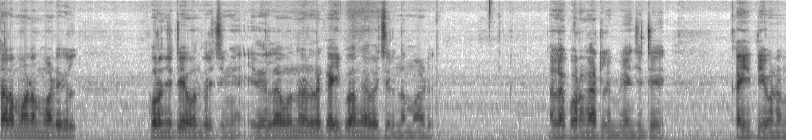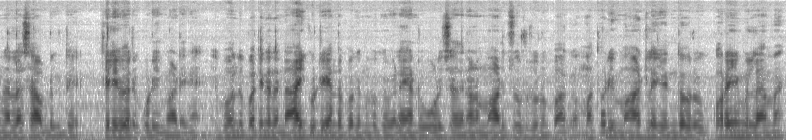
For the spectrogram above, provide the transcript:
தரமான மாடுகள். குறைஞ்சிட்டே வந்துருச்சுங்க. இதெல்லாம் வந்து நல்லா கைப்பாங்க வச்சுருந்த மாடு. நல்லா குரங்காட்டில் மேய்ஞ்சிட்டு கை தீவனம் நல்லா சாப்பிட்டுக்கிட்டு தெளிவாக இருக்கக்கூடிய மாடுங்க. இப்போ வந்து பார்த்திங்கன்னா இந்த நாய்க்குட்டி அந்த பக்கம் இந்த பக்கம் விளையாண்டு ஓடிச்சு. அதனால் மாடு சுறுசுறுன்னு பார்க்கும். மற்றபடி மாட்டில் எந்த ஒரு குறையும் இல்லாமல்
